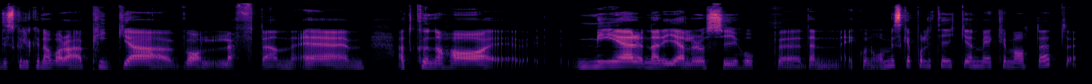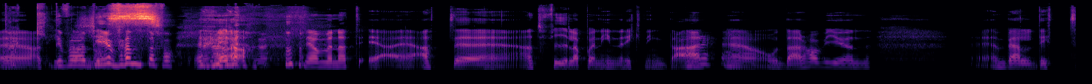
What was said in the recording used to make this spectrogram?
det skulle kunna vara pigga vallöften. Eh, att kunna ha eh, mer när det gäller att sy ihop eh, den ekonomiska politiken med klimatet. Eh, att det var det jag väntade på. ja. ja, men att, eh, att, att fila på en inriktning där. Mm, mm. Och där har vi ju en, en väldigt,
